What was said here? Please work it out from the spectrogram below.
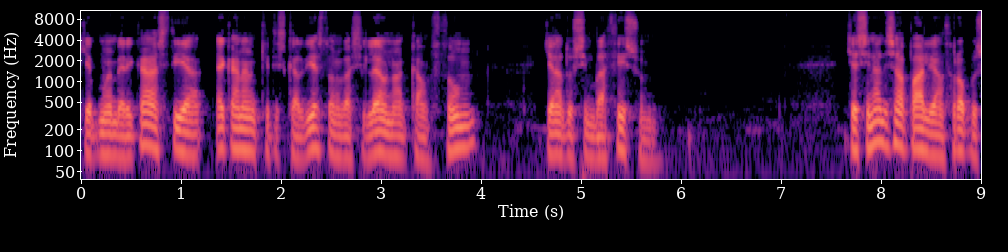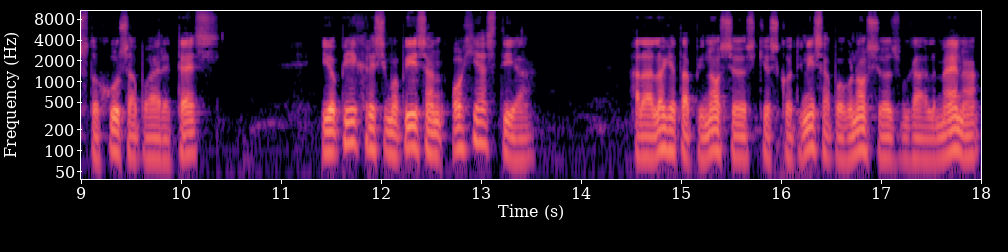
και που με μερικά αστεία έκαναν και τις καρδιές των βασιλέων να καμφθούν και να τους συμπαθήσουν και συνάντησα πάλι ανθρώπους φτωχούς από αρετές, οι οποίοι χρησιμοποίησαν όχι αστεία, αλλά λόγια ταπεινώσεως και σκοτεινής απογνώσεως βγαλμένα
